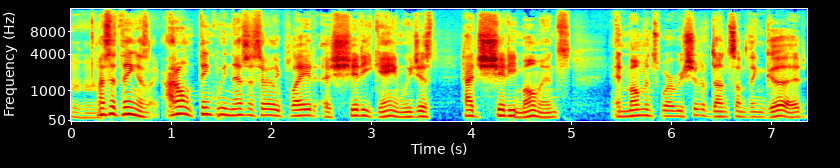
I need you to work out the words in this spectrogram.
Mm-hmm. That's the thing is like I don't think we necessarily played a shitty game. We just had shitty moments, and moments where we should have done something good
